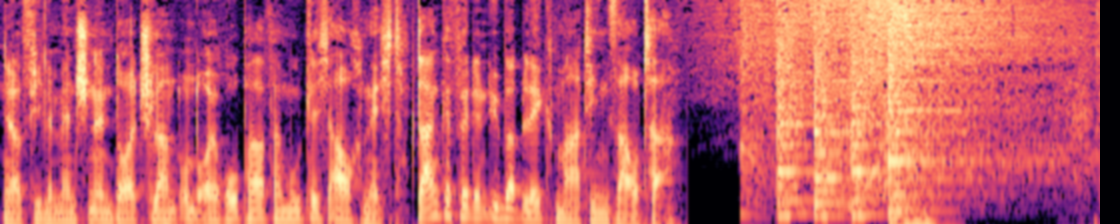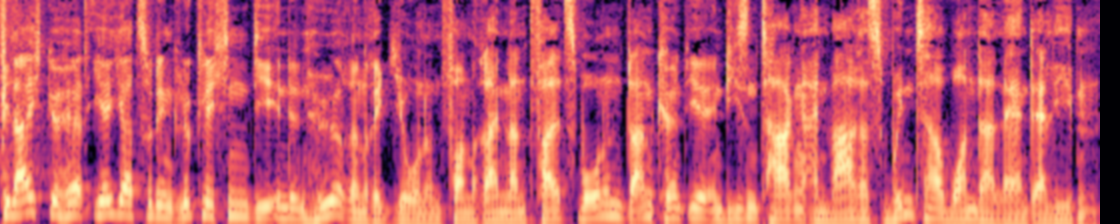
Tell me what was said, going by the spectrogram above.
Ja, viele Menschen in Deutschland und Europa vermutlich auch nicht. Danke für den Überblick, Martin Sauter. Vielleicht gehört ihr ja zu den Glücklichen, die in den höheren Regionen von Rheinland-Pfalz wohnen. Dann könnt ihr in diesen Tagen ein wahres Winter Wonderland erleben.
